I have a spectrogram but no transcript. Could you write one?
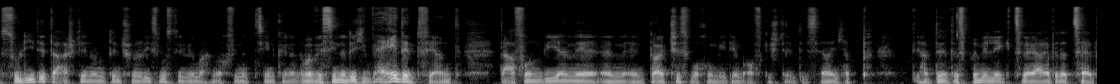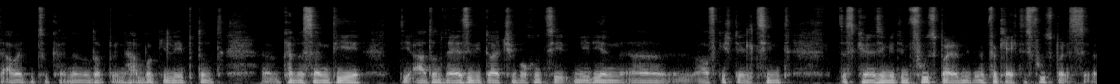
solide dastehen und den Journalismus, den wir machen, auch finanzieren können. Aber wir sind natürlich weit entfernt davon, wie eine, ein, ein deutsches Wochenmedium aufgestellt ist. Ja, ich habe hatte das Privileg, zwei Jahre bei der Zeit arbeiten zu können und habe in Hamburg gelebt und äh, kann nur sagen, die, die Art und Weise, wie deutsche Wochenmedien äh, aufgestellt sind, das können Sie mit dem Fußball, mit dem Vergleich des Fußballs äh,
